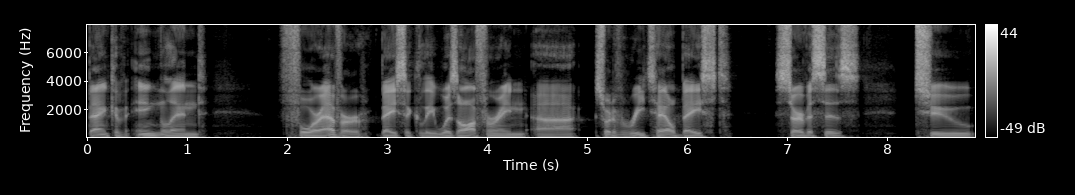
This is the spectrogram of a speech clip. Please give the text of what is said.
Bank of England forever basically was offering uh, sort of retail based services to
